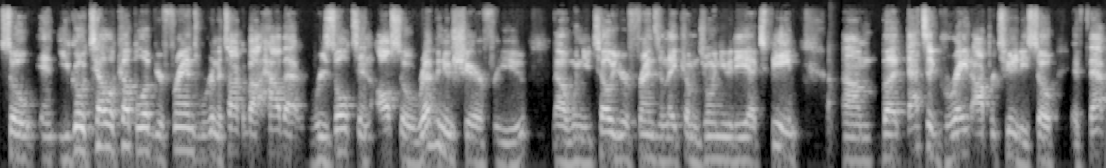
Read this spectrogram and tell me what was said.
So, and you go tell a couple of your friends. We're going to talk about how that results in also revenue share for you uh, when you tell your friends and they come join you at EXP. Um, but that's a great opportunity. So, if that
